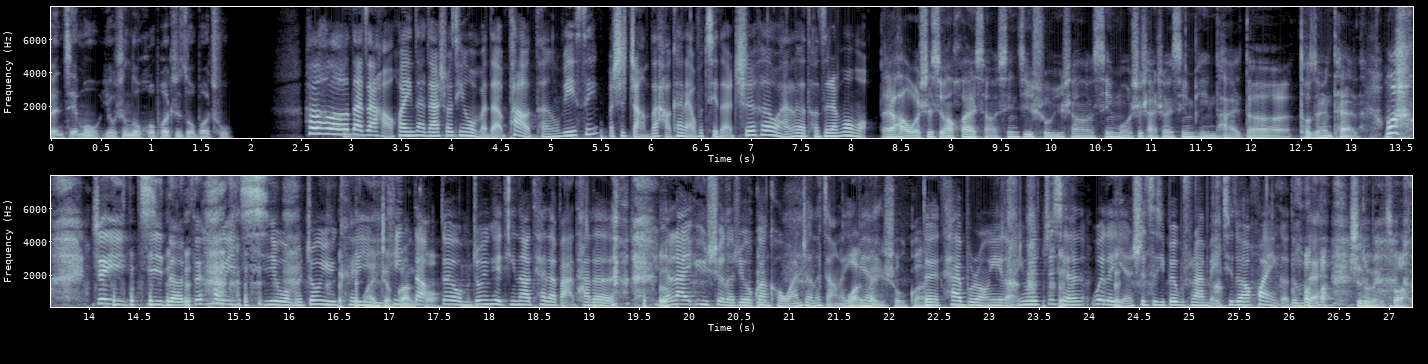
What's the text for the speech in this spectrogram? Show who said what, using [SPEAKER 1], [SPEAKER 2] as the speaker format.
[SPEAKER 1] 本节目由生动活泼制作播出。
[SPEAKER 2] Hello Hello，大家好，欢迎大家收听我们的泡腾 VC，我是长得好看了不起的吃喝玩乐投资人默默。
[SPEAKER 3] 大家好，我是喜欢幻想新技术遇上新模式产生新平台的投资人 Ted。
[SPEAKER 2] 哇，这一季的最后一期，我们终于可以听到，对，我们
[SPEAKER 3] 嗯
[SPEAKER 2] 终于可以听到 Ted 把他的 原来预设的这个贯口完整的讲了一
[SPEAKER 3] 完美
[SPEAKER 2] 遍。
[SPEAKER 3] 收官，
[SPEAKER 2] 对，太不容易了，因为之前为了掩饰自己背不出来，每一期都要换一个，对不对？
[SPEAKER 3] 是的，没错。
